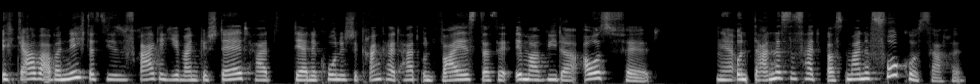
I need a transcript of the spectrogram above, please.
Ich glaube aber nicht, dass diese Frage jemand gestellt hat, der eine chronische Krankheit hat und weiß, dass er immer wieder ausfällt. Ja. Und dann ist es halt erstmal eine Fokussache.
